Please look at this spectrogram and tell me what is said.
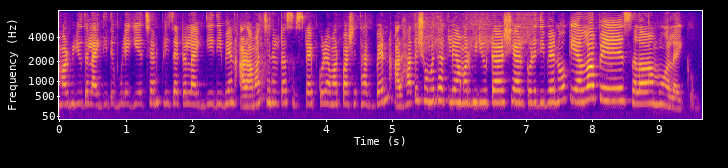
আমার ভিডিওতে লাইক দিতে ভুলে গিয়েছেন প্লিজ একটা লাইক দিয়ে দিবেন। আর আমার চ্যানেলটা সাবস্ক্রাইব করে আমার পাশে থাকবেন। আর হাতে সময় থাকলে আমার ভিডিওটা শেয়ার করে দিবেন। ওকে আল্লাহ হাফেজ। সালামু আলাইকুম।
